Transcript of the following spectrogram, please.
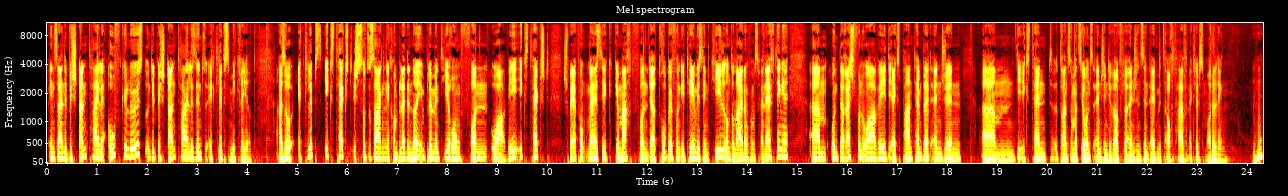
in seine Bestandteile aufgelöst und die Bestandteile sind zu Eclipse migriert. Also Eclipse Xtext ist sozusagen eine komplette Neuimplementierung von OAW Xtext, schwerpunktmäßig gemacht von der Truppe von Itemis in Kiel unter Leitung von Sven Eftinge ähm, und der Rest von OAW, die Expand Template Engine, ähm, die Extend Transformations Engine, die Workflow Engine sind eben jetzt auch Teil von Eclipse Modeling. Mhm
